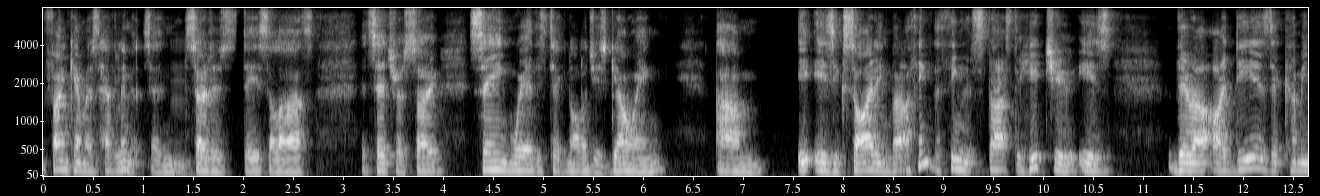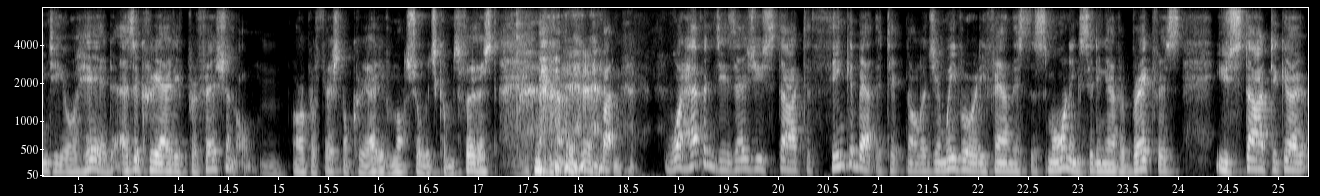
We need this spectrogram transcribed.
phone cameras have limits, and mm. so does DSLRs etc. So seeing where this technology is going um, is exciting. But I think the thing that starts to hit you is there are ideas that come into your head as a creative professional mm. or a professional creative. I'm not sure which comes first, but what happens is as you start to think about the technology, and we've already found this this morning sitting over breakfast, you start to go,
